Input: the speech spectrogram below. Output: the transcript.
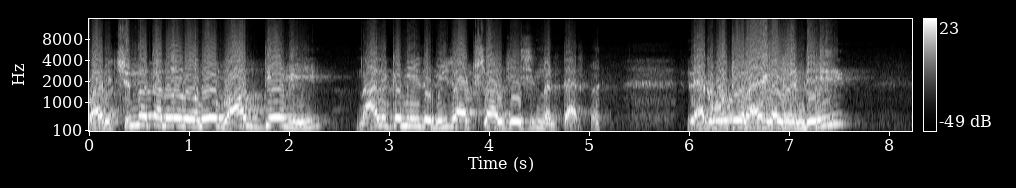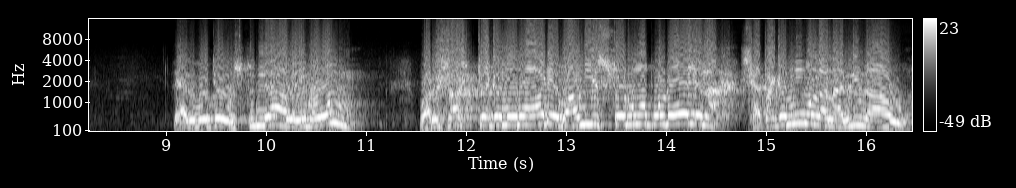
వారి చిన్నతనంలోనే వాగ్దేవి నాలిక మీద బీజాక్షరాలు చేసిందంటారు. లేకపోతే రాయగలరండి? లేకపోతే వస్తుందా ఆ వైభవం? వర్షాష్టకము నాడి వాణీస్వరూపుడోయన శతకముల నల్లినావు.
